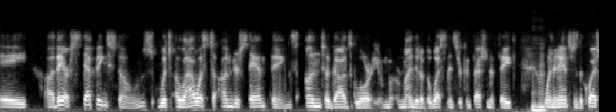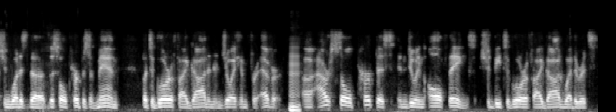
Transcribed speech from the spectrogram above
a uh, they are stepping stones which allow us to understand things unto god's glory I'm reminded of the westminster confession of faith mm-hmm. when it answers the question what is the the sole purpose of man but to glorify God and enjoy Him forever. Mm. Uh, our sole purpose in doing all things should be to glorify God, whether it's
